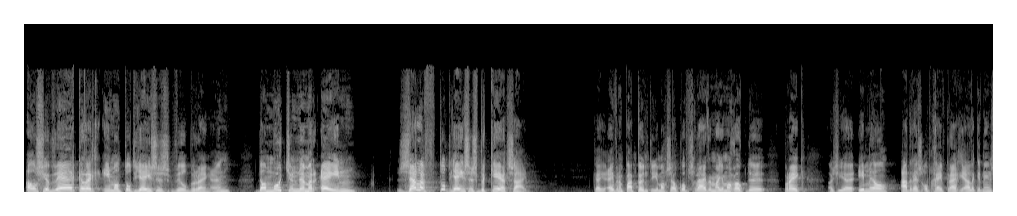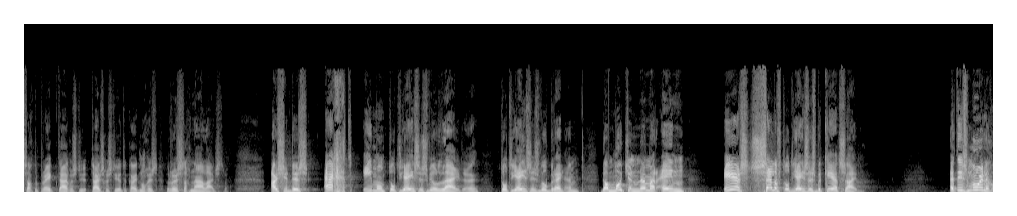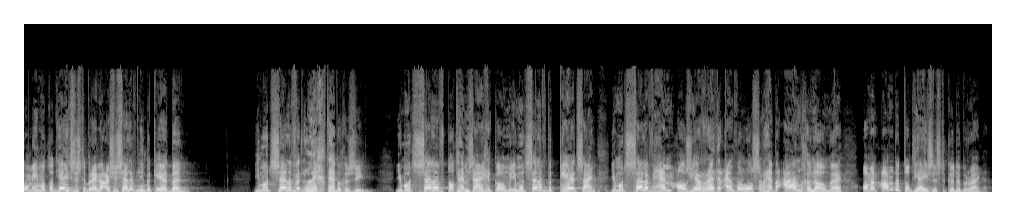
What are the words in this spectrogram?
Als je werkelijk iemand tot Jezus wil brengen, dan moet je nummer één zelf tot Jezus bekeerd zijn. Oké, even een paar punten. Je mag ze ook opschrijven, maar je mag ook de preek, als je je e-mailadres opgeeft, krijg je elke dinsdag de preek thuis gestuurd. Dan kan je het nog eens rustig naluisteren. Als je dus echt iemand tot Jezus wil leiden, tot Jezus wil brengen, dan moet je nummer één eerst zelf tot Jezus bekeerd zijn. Het is moeilijk om iemand tot Jezus te brengen als je zelf niet bekeerd bent. Je moet zelf het licht hebben gezien. Je moet zelf tot Hem zijn gekomen. Je moet zelf bekeerd zijn. Je moet zelf Hem als je redder en verlosser hebben aangenomen om een ander tot Jezus te kunnen brengen.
